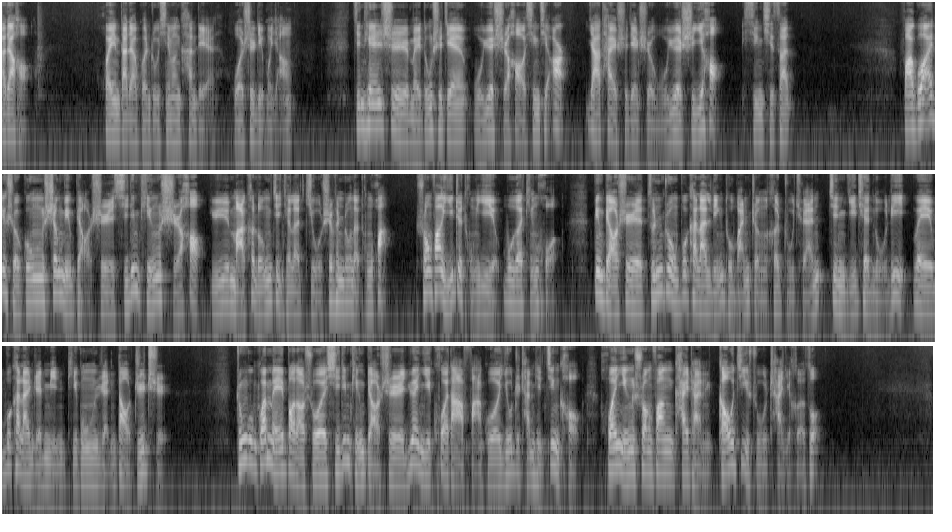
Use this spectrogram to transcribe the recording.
大家好，欢迎大家关注新闻看点，我是李牧阳。今天是美东时间五月十号星期二，亚太时间是五月十一号星期三。法国爱丽舍宫声明表示，习近平十号与马克龙进行了九十分钟的通话，双方一致同意乌俄停火，并表示尊重乌克兰领土完整和主权，尽一切努力为乌克兰人民提供人道支持。中共官媒报道说，习近平表示愿意扩大法国优质产品进口，欢迎双方开展高技术产业合作。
